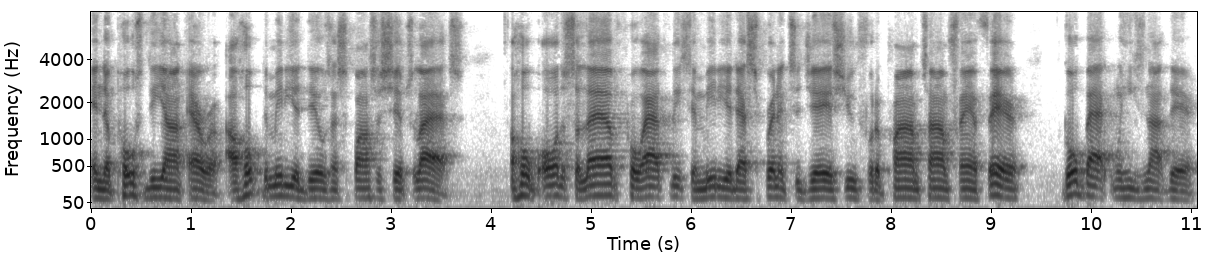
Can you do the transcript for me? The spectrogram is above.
in the post Deion era. I hope the media deals and sponsorships last. I hope all the celebs, pro athletes, and media that sprinted to JSU for the prime time fanfare go back when he's not there.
